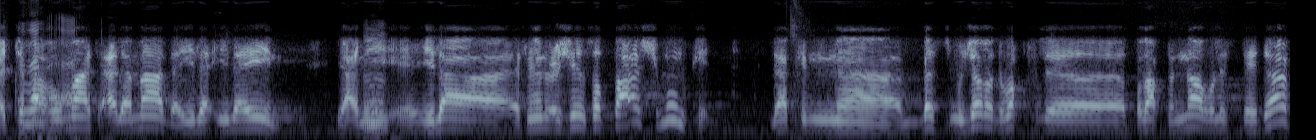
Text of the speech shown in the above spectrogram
التفاهمات على ماذا؟ إلى إلى أين؟ يعني م. إلى 22 16 ممكن. لكن آه، بس مجرد وقف اطلاق النار والاستهداف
